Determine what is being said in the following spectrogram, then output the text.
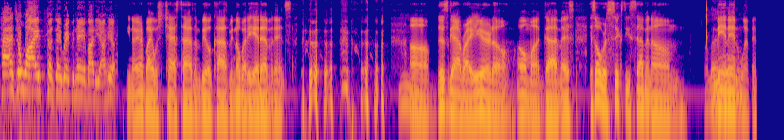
hide your wife, because they raping everybody out here. You know, everybody was chastising Bill Cosby. Nobody had evidence. um, this guy right here, though, oh my God, man, it's, it's over sixty-seven um men and women.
